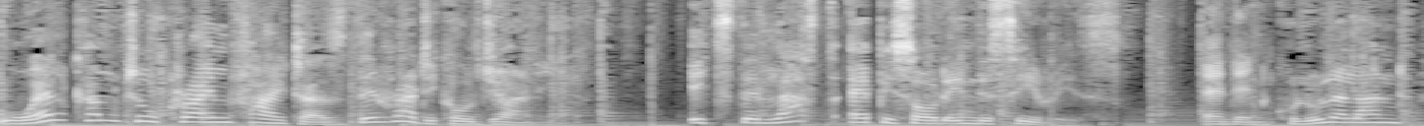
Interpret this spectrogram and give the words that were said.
Welcome to Crime Fighters The Radical Journey. It's the last episode in the series. And in Kululaland,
